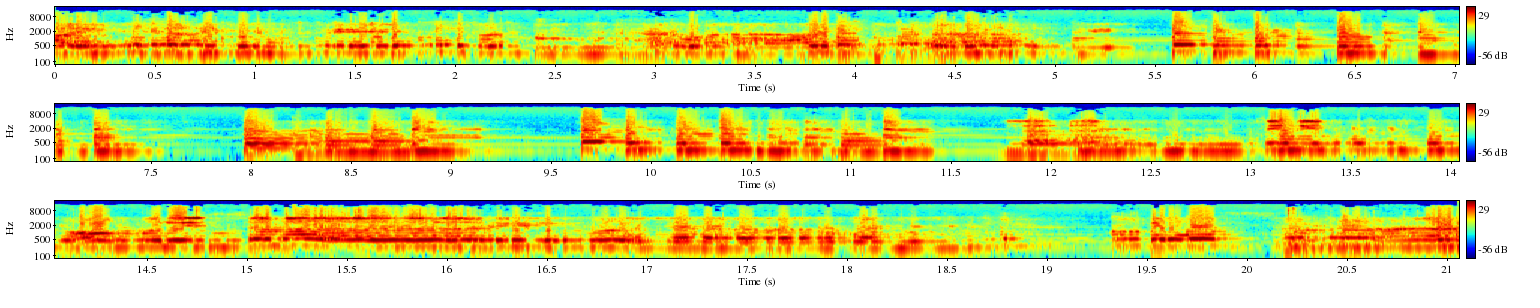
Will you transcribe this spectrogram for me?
عينك في قصة الهوى لأنت من عمر السماء ولا أنت السماء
